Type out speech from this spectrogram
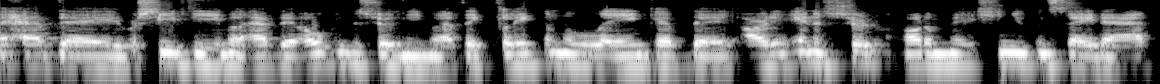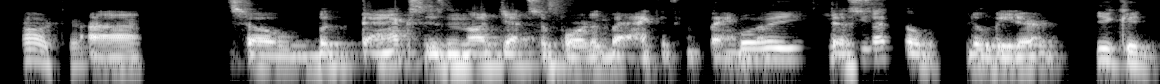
have they received the email? Have they opened a certain email? Have they clicked on the link? Have they are they in a certain automation? You can say that. Okay. Uh, so, but tags is not yet supported by ActiveCampaign. Well, they, the set will, be there. You could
